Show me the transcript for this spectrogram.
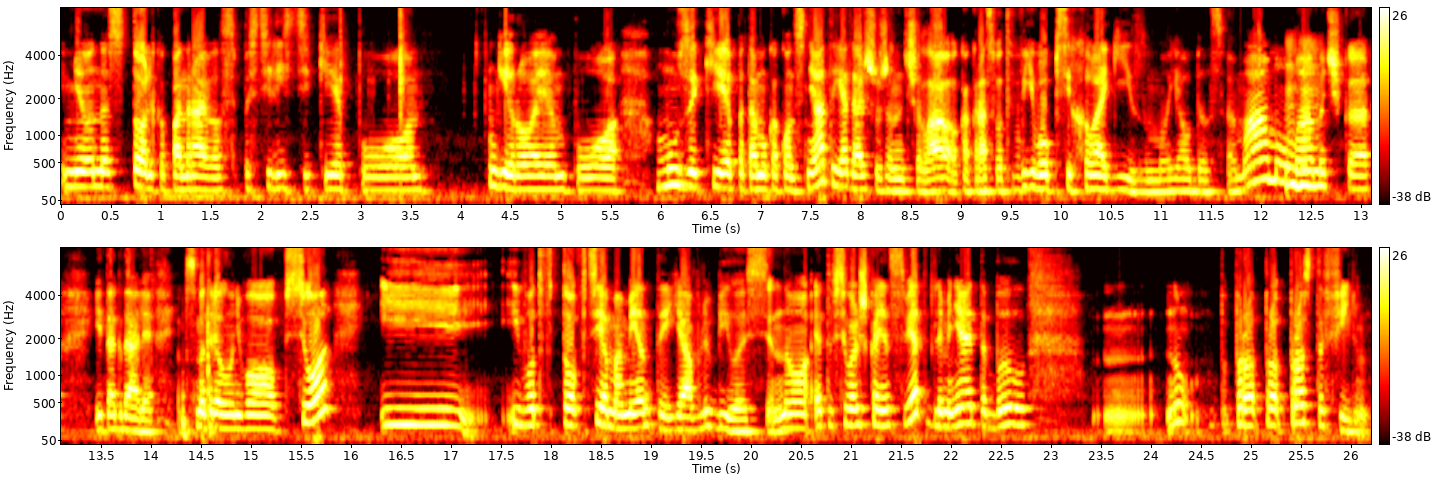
И мне он настолько понравился по стилистике, по героям, по музыке, потому как он снят, и я дальше уже начала как раз вот в его психологизм. Я убила свою маму, mm-hmm. мамочка и так далее. Я посмотрела у него все, и, и вот в, то, в те моменты я влюбилась. Но это всего лишь конец света. Для меня это был ну, про, про, просто фильм.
